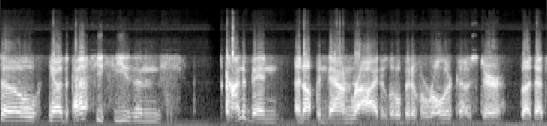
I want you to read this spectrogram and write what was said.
So you know, the past few seasons, it's kind of been an up and down ride, a little bit of a roller coaster. But that's,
